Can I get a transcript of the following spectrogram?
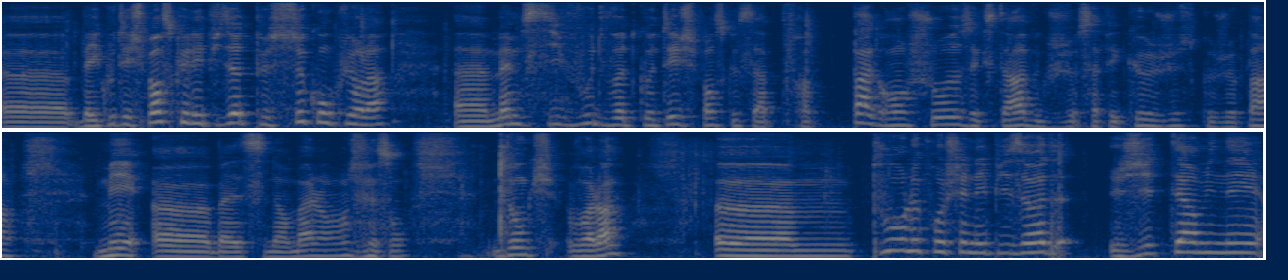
euh, bah écoutez, je pense que l'épisode peut se conclure là. Euh, même si vous, de votre côté, je pense que ça fera pas grand chose, etc. Vu que ça fait que juste que je parle. Mais bah, c'est normal, hein, de toute façon. Donc, voilà. pour le prochain épisode, j'ai terminé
